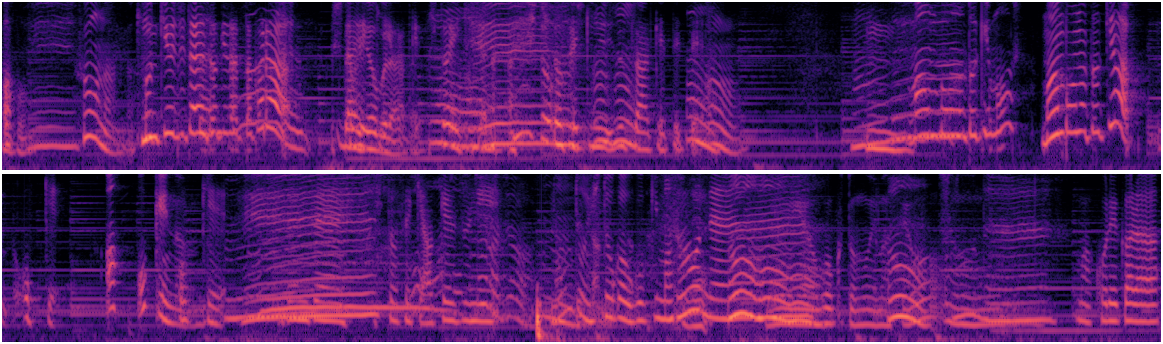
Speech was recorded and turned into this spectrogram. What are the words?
多分。そうなんだ。緊急事態の時だったからそ大丈夫だって一駅じゃない。一席ずつ開けてて、うん。マンボウの時もマンボウの時はオッケあオッケーなの？ッケー。全全然一席開けずにどんどん人が動きますね。そうね。うんうんいやうん動くと思いますよ、そうねまあこれから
